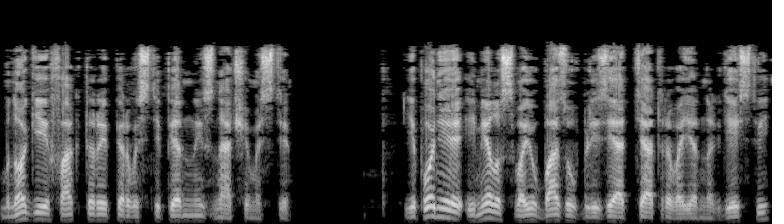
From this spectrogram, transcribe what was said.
многие факторы первостепенной значимости. Япония имела свою базу вблизи от театра военных действий,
